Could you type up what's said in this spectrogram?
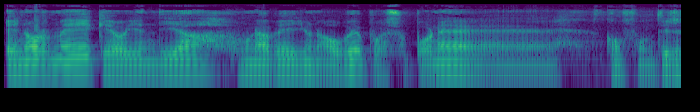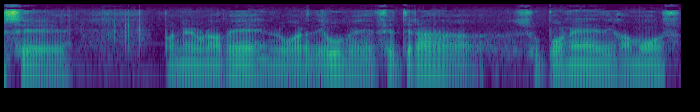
enorme y que hoy en día una B y una V pues supone confundirse, poner una B en lugar de V, etcétera, supone, digamos,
